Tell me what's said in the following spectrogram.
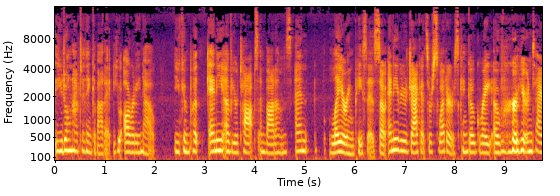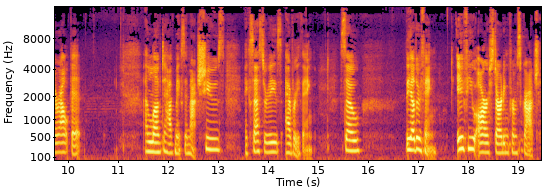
you don't have to think about it. You already know. You can put any of your tops and bottoms and layering pieces. So any of your jackets or sweaters can go great over your entire outfit. I love to have mix and match shoes accessories, everything. So, the other thing, if you are starting from scratch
